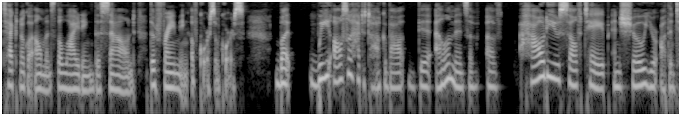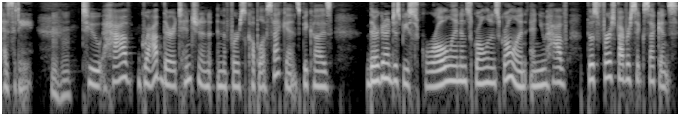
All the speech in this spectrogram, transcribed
technical elements, the lighting, the sound, the framing? Of course, of course. But we also had to talk about the elements of, of how do you self tape and show your authenticity Mm-hmm. to have grab their attention in the first couple of seconds because they're going to just be scrolling and scrolling and scrolling. And you have those first five or six seconds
